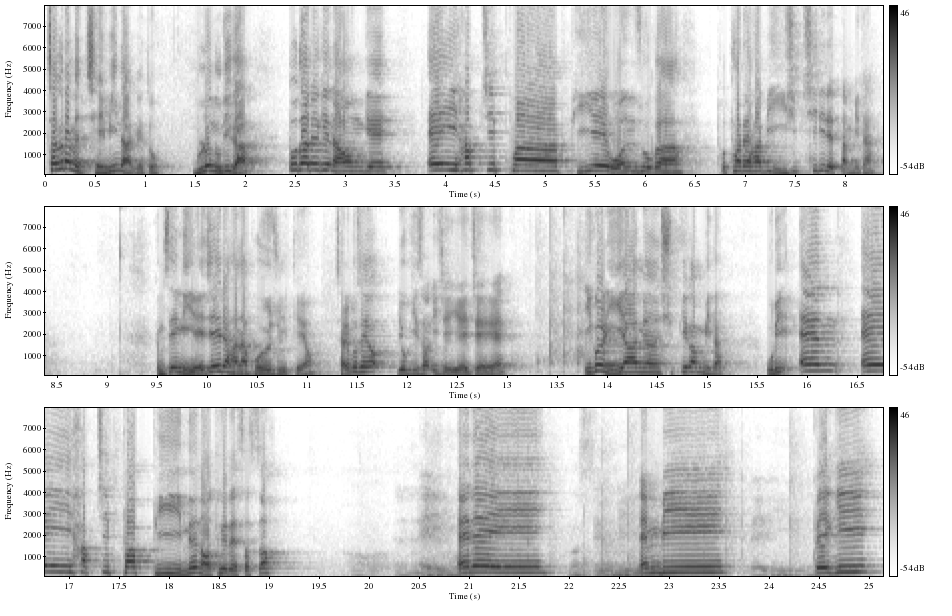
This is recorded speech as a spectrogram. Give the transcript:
자 그러면 재미나게도 물론 우리가 또 다르게 나온 게 A 합집합 B의 원소가 토탈의 합이 27이 됐답니다. 그럼 쌤이 예제를 하나 보여줄게요. 잘 보세요. 여기서 이제 예제. 이걸 이해하면 쉽게 갑니다. 우리 NA 합집합 B는 어떻게 됐었어? A NA, 플러스 MB 빼기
